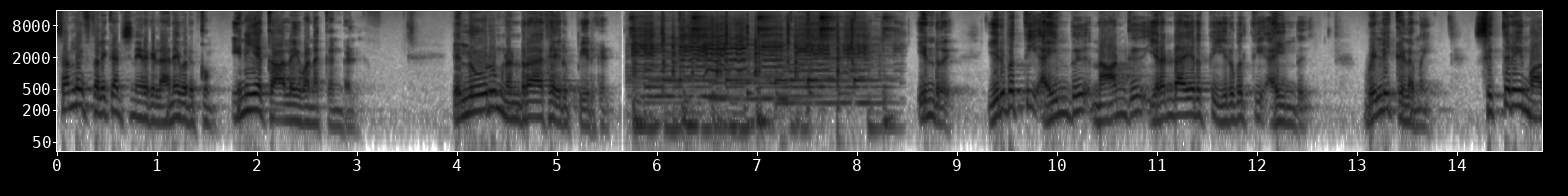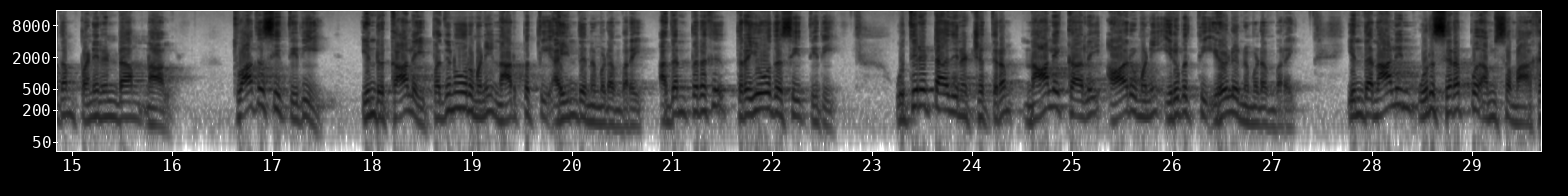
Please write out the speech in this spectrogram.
Sun Life தொலைக்காட்சி நேர்கள் அனைவருக்கும் இனிய காலை வணக்கங்கள். எல்லோரும் நன்றாக இருப்பீர்கள். இன்று இருபத்தி ஐந்து நான்கு இரண்டாயிரத்தி இருபத்தி ஐந்து வெள்ளிக்கிழமை சித்திரை மாதம் பனிரெண்டாம் நாள். துவாதசி திதி இன்று காலை பதினோரு மணி நாற்பத்தி ஐந்து நிமிடம் வரை. அதன் பிறகு திரையோதசி திதி. உத்திரட்டாதி நட்சத்திரம் நாளை காலை ஆறு மணி இருபத்தி ஏழு நிமிடம் வரை. இந்த நாளின் ஒரு சிறப்பு அம்சமாக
